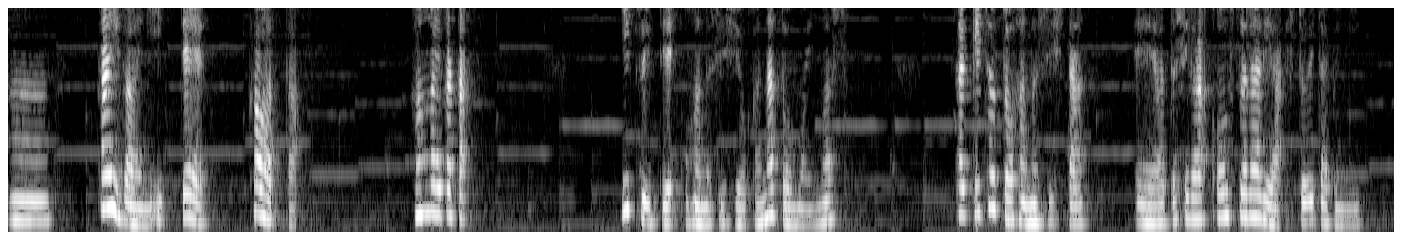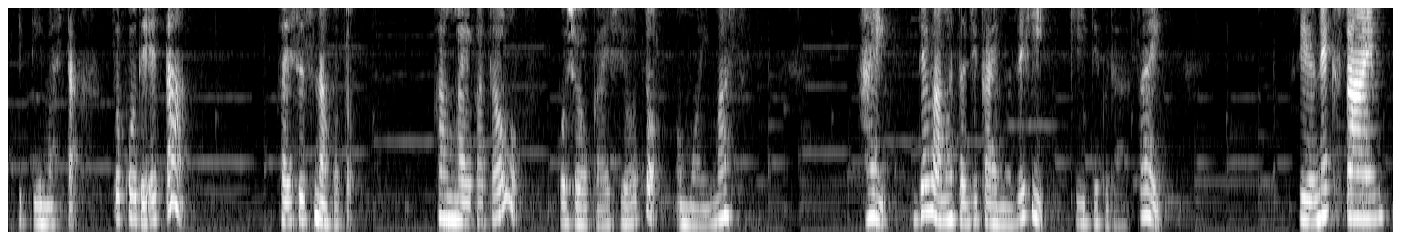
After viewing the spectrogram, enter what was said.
うん、海外に行って変わった考え方についてお話ししようかなと思います。さっきちょっとお話しした、えー、私がオーストラリア一人旅に行っていました。そこで得た大切なこと、考え方をご紹介しようと思います。はい。ではまた次回もぜひ聴いてください。See you next time!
